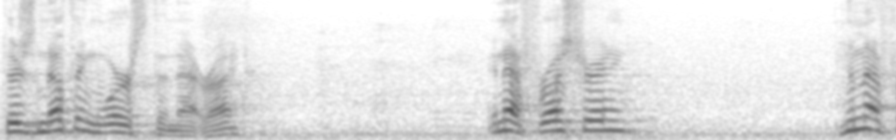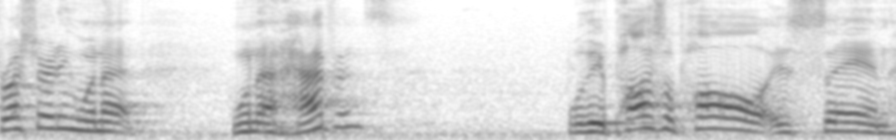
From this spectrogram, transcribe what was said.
there's nothing worse than that, right? Isn't that frustrating? Isn't that frustrating when that, when that happens? Well, the Apostle Paul is saying,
